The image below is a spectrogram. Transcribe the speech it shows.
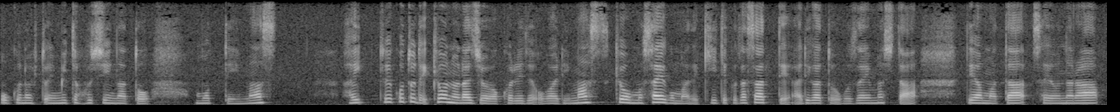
多くの人に見てほしいなと思っています。はい、ということで今日のラジオはこれで終わります。今日も最後まで聞いてくださってありがとうございました。ではまたさようなら。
